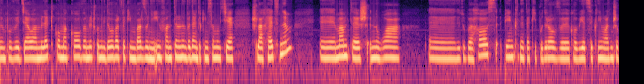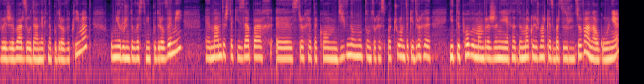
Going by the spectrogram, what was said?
bym powiedziała, mleczko makowe, mleczko migdałowe, ale w takim bardzo nieinfantylnym wydaniu, takim niesamowicie szlachetnym. Mam też Noir de Tuberose, piękny taki pudrowy, kobiecy klimat. Muszę powiedzieć, że bardzo udany jak na pudrowy klimat, bo mnie różni to z tymi pudrowymi. Mam też taki zapach z trochę taką dziwną nutą, trochę z paczulą, taki trochę nietypowy mam wrażenie jak na tę markę, chociaż marka jest bardzo zróżnicowana ogólnie.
